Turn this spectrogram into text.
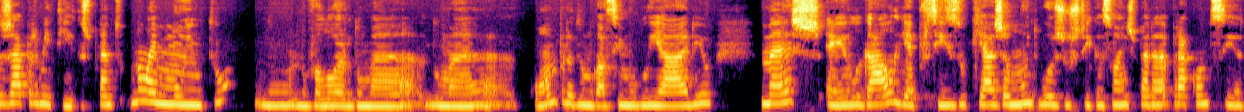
já permitidos. Portanto, não é muito no, no valor de uma, de uma compra, de um negócio imobiliário, mas é ilegal e é preciso que haja muito boas justificações para, para acontecer.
